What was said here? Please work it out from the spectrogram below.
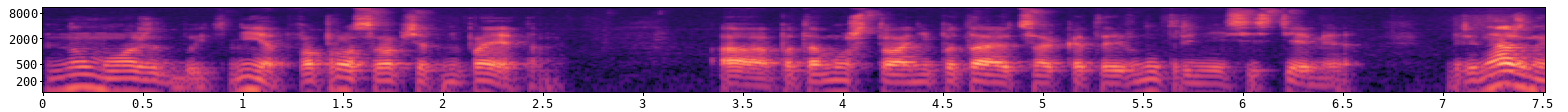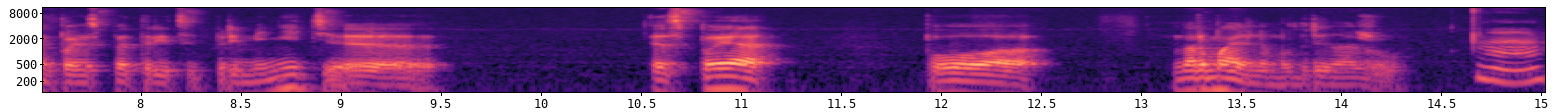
Ну, может быть. Нет, вопросы вообще-то не поэтому. А потому что они пытаются к этой внутренней системе дренажной по СП-30 применить э, СП по нормальному дренажу. А.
